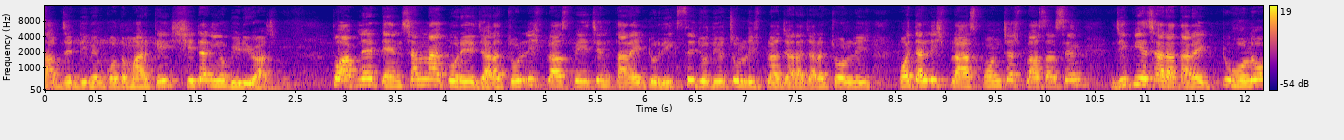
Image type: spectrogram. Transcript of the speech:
সাবজেক্ট দিবেন, কত মার্কে সেটা নিয়েও ভিডিও আসবে। তো আপনারা টেনশন না করে যারা চল্লিশ প্লাস পেয়েছেন, তারা একটু রিক্সে যদিও চল্লিশ প্লাস যারা যারা চল্লিশ, পঁয়তাল্লিশ প্লাস পঞ্চাশ প্লাস আছেন জিপিএ ছাড়া তারা একটু হলেও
